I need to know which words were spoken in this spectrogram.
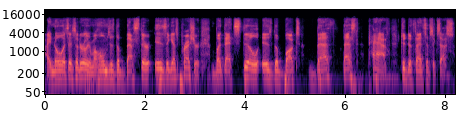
I know, as I said earlier, Mahomes is the best there is against pressure, but that still is the Bucks' best best path to defensive success.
